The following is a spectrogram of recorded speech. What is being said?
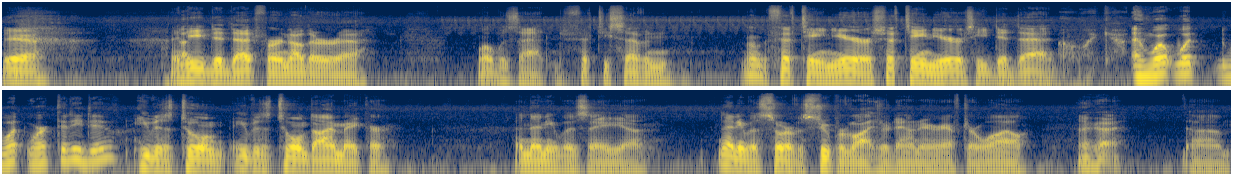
yeah. Yeah, and he did that for another. Uh, what was that? Fifty-seven, no, fifteen years. Fifteen years he did that. Oh my god! And what what what work did he do? He was a tool. He was a tool and die maker, and then he was a. Uh, then he was sort of a supervisor down there after a while. Okay, Um,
